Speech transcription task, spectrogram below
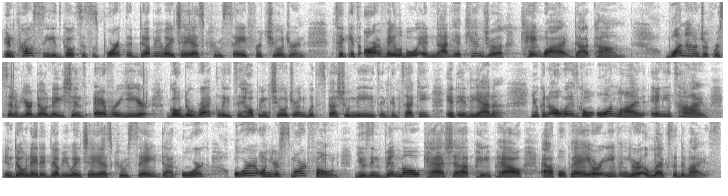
and proceeds go to support the WHAS Crusade for Children. Tickets are available at natyakendraky.com. 100% of your donations every year go directly to helping children with special needs in Kentucky and Indiana. You can always go online anytime and donate at WHAScrusade.org or on your smartphone using Venmo, Cash App, PayPal, Apple Pay, or even your Alexa device.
